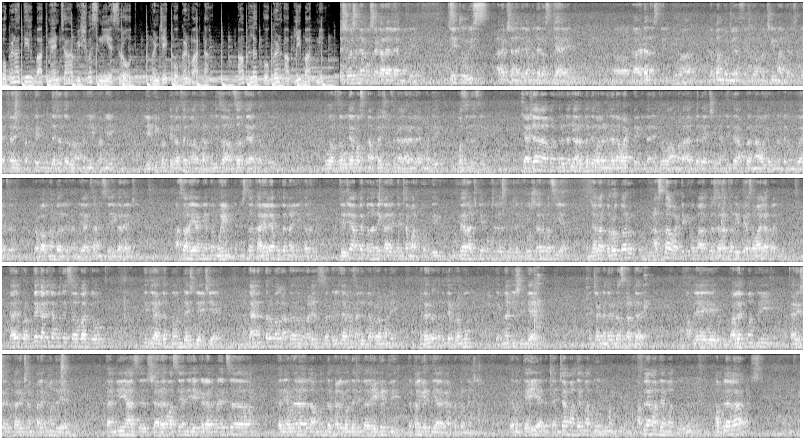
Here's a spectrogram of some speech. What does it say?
कोकणातील बातम्यांचा विश्वसनीय स्रोत म्हणजे कोकण वार्ता. आपलं कोकण आपली बातमी. शिवसेना पक्ष कार्यालयामध्ये जे चोवीस आरक्षण आहे त्याच्यामध्ये रस्ते आहेत गार्डन असतील किंवा दफनभूमी असेल किंवा मच्छी मार्केट असेल याच्या एक प्रत्येक मुद्द्याच्या धरून आम्ही एक आम्ही एक लेखी प्रत्येकाचा हरकतीचा अर्ज तयार करतोय. तो अर्ज उद्यापासून आपल्या शिवसेना कार्यालयामध्ये उपस्थित असेल. ज्या ज्या लाभार्थी ज्या ज्या हरकतीवाल्याने ज्याला वाटतंय की त्याने तो आम्हाला हरकत द्यायची त्यांनी ते आपलं नाव येऊन ते नोंदवायचं प्रभाग नंबर लिहायचा आणि सही करायची. असं आहे आम्ही आता मोहीम. म्हणजे नुसतं कार्यालयापुरतं नाही तर जे जे आपले पदाधिकारी आहेत त्यांच्या मार्फत ते कुठल्या राजकीय पक्षाच्या पक्षाचे जो शहरवासी आहे ज्याला खरोखर आस्था वाटते की बाबा आपल्या शहराचा डीपी असा व्हायला पाहिजे त्या प्रत्येकाने त्यामध्ये सहभाग घेऊन त्याची हरकत नोंद द्यायची द्यायची आहे. आणि त्यानंतर मग आता राजेश दिलीप साहेबांनी सांगितल्याप्रमाणे नगरविकास खात्याचे प्रमुख एकनाथजी शिंदे आहेत. त्यांच्याकडे नगरविकास खातं आहे. आपले पालकमंत्री कार्यक्षम कार्यक्षम पालकमंत्री आहेत. त्यांनी आज शहरवासियांनी हे केल्यामुळेच त्यांनी एवढ्या लांबून दखल घेऊन त्याची द- हे घेतली दखल घेतली या या प्रकरणाची. त्यामुळे तेही आहे तर त्यांच्या माध्यमातून आपल्या माध्यमातून आपल्याला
